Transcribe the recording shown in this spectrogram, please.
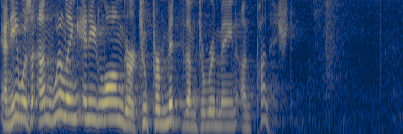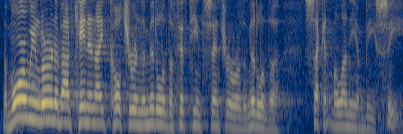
and He was unwilling any longer to permit them to remain unpunished. The more we learn about Canaanite culture in the middle of the 15th century or the middle of the second millennium BC,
